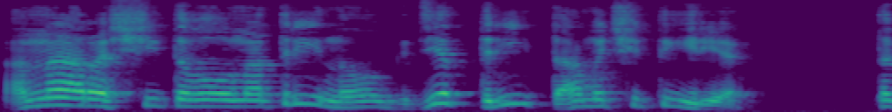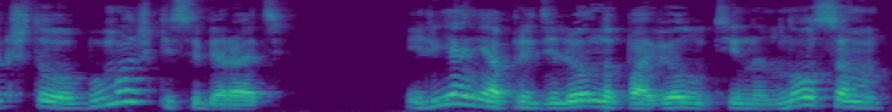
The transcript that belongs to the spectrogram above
Она рассчитывала на три, но где три, там и четыре. Так что, бумажки собирать? Илья неопределенно повел утиным носом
